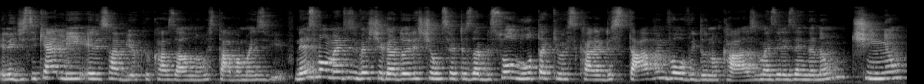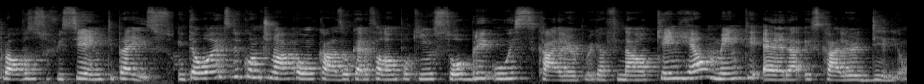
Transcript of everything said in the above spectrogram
ele disse que ali ele sabia que o casal não estava mais vivo. Nesse momento, os investigadores tinham certeza absoluta que o Skyler estava envolvido no caso, mas eles ainda não tinham provas o suficiente para isso. Então, antes de continuar com o caso, eu quero falar um pouquinho sobre o Skyler, porque afinal, quem realmente era Skyler Dillion?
